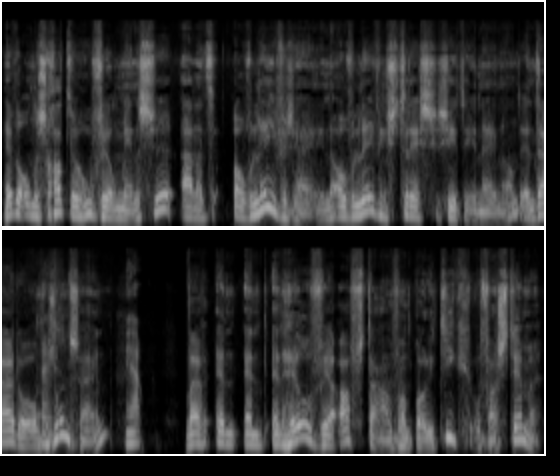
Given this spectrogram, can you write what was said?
We onderschatten hoeveel mensen aan het overleven zijn. In de overlevingsstress zitten in Nederland en daardoor ongezond zijn. ja. Waar, en, en, en heel ver afstaan van politiek of van stemmen.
